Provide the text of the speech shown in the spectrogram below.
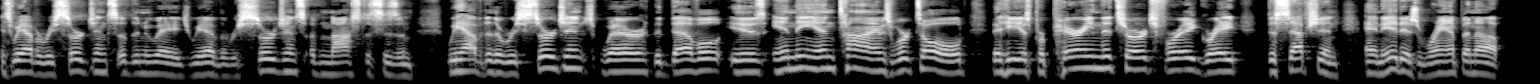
is we have a resurgence of the New Age. We have the resurgence of Gnosticism. We have the resurgence where the devil is in the end times. We're told that he is preparing the church for a great deception and it is ramping up.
